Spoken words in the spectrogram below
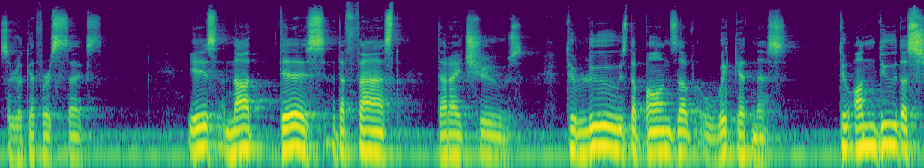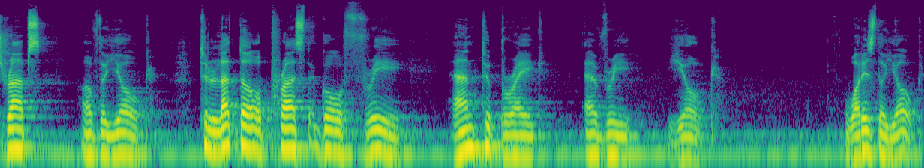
So look at verse 6. Is not this the fast that I choose? To loose the bonds of wickedness, to undo the straps of the yoke, to let the oppressed go free, and to break every yoke. What is the yoke?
